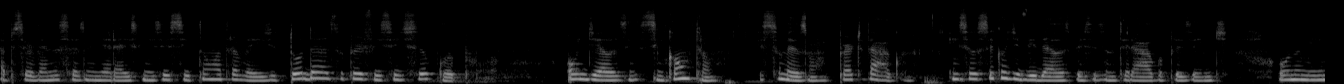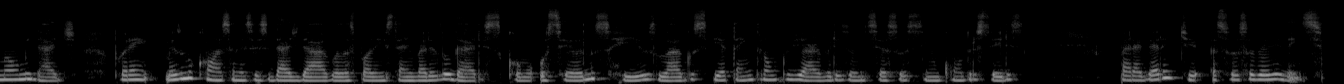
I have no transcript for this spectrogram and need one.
absorvendo seus minerais que necessitam através de toda a superfície de seu corpo. Onde elas se encontram? Isso mesmo, perto da água. Em seu ciclo de vida, elas precisam ter a água presente ou, no mínimo, a umidade. Porém, mesmo com essa necessidade da água, elas podem estar em vários lugares, como oceanos, rios, lagos e até em troncos de árvores onde se associam com outros seres para garantir a sua sobrevivência.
